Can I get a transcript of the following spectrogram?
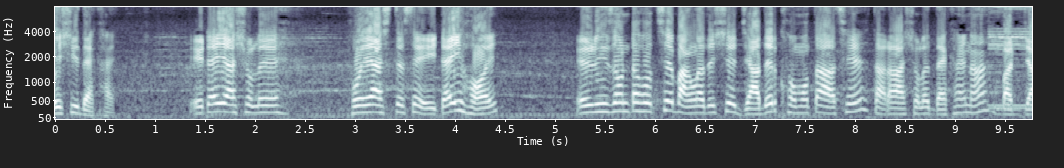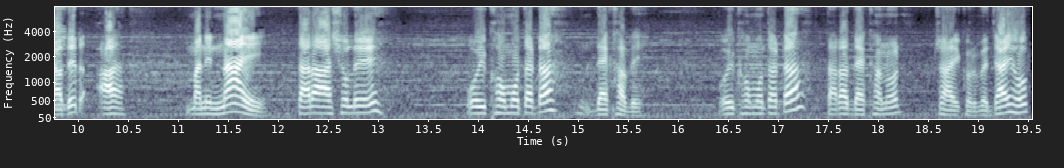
বেশি দেখায়। এটাই আসলে হয়ে আসতেছে, এটাই হয়। এর রিজনটা হচ্ছে বাংলাদেশে যাদের ক্ষমতা আছে, তারা আসলে দেখায় না বাট যাদের মানে নাই, তারা আসলে ওই ক্ষমতাটা দেখাবে। ওই ক্ষমতাটা তারা দেখানোর ট্রাই করবে। যাই হোক,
